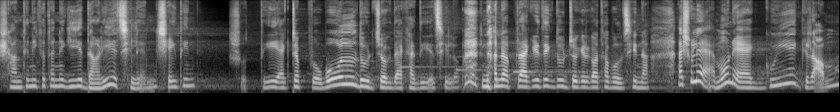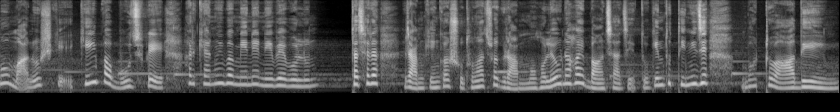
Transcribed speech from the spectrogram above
শান্তিনিকেতনে গিয়ে দাঁড়িয়েছিলেন সেই দিন সত্যি একটা প্রবল দুর্যোগ দেখা দিয়েছিল। না না প্রাকৃতিক দুর্যোগের কথা বলছি না। আসলে এমন একগুঁয়ে গ্রাম্য মানুষকে কেই বা বুঝবে আর কেনই বা মেনে নেবে বলুন? তাছাড়া রামকিঙ্কর শুধুমাত্র গ্রাম্য হলেও না হয় বাঁচা যেত, কিন্তু তিনি যে বড্ড আদিম,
